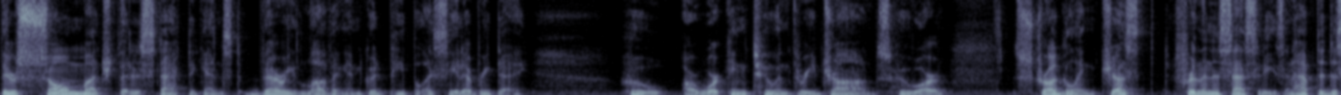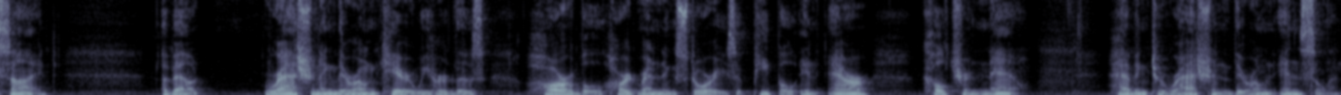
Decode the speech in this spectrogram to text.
there's so much that is stacked against very loving and good people. I see it every day who are working two and three jobs, who are struggling just for the necessities and have to decide about rationing their own care. We heard those horrible, heartrending stories of people in our culture now having to ration their own insulin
